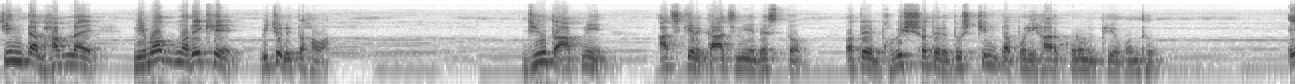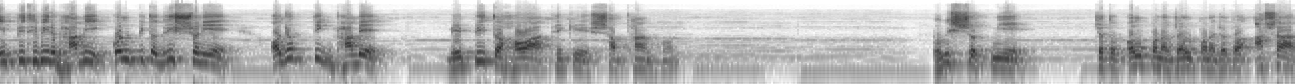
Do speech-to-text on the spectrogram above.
চিন্তা ভাবনায় নিমগ্ন রেখে বিচলিত হওয়া। যেহেতু আপনি আজকের কাজ নিয়ে ব্যস্ত অতএব ভবিষ্যতের দুশ্চিন্তা পরিহার করুন, প্রিয় বন্ধু। এই পৃথিবীর ভাবি, কল্পিত দৃশ্য নিয়ে অযৌক্তিকভাবে বিবৃত হওয়া থেকে সাবধান হন। ভবিষ্যৎ নিয়ে যত কল্পনা জল্পনা, যত আশার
